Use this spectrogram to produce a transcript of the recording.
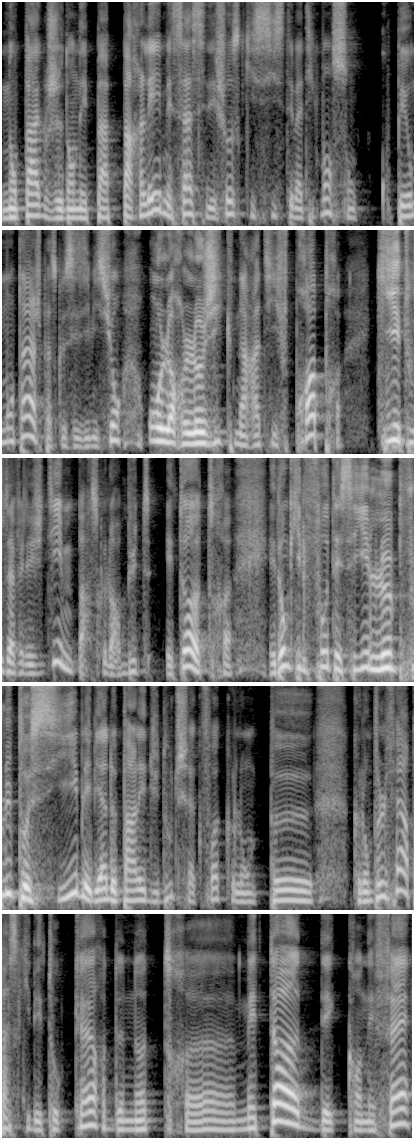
non pas que je n'en ai pas parlé, mais ça, c'est des choses qui systématiquement sont coupées au montage, parce que ces émissions ont leur logique narrative propre, qui est tout à fait légitime, parce que leur but est autre. Et donc, il faut essayer le plus possible eh bien, de parler du doute chaque fois que l'on peut, que l'on peut le faire, parce qu'il est au cœur de notre euh, méthode, et qu'en effet,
